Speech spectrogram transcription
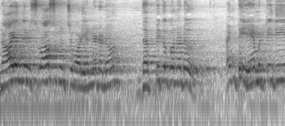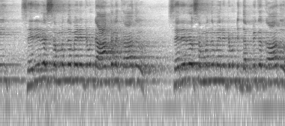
నా ఎందు విశ్వాసం ఉంచేవాడు ఎన్నడను దప్పిక కొనడు అంటే ఏమిటిది? శరీర సంబంధమైనటువంటి ఆకలి కాదు శరీర సంబంధమైనటువంటి దప్పిక కాదు.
